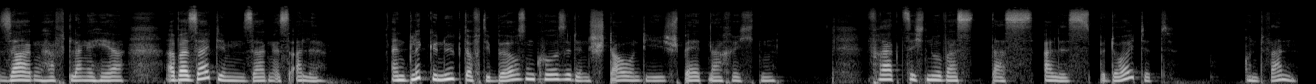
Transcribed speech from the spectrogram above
sagenhaft lange her, aber seitdem sagen es alle. Ein Blick genügt auf die Börsenkurse, den Stau und die Spätnachrichten. Fragt sich nur, was das alles bedeutet und wann.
